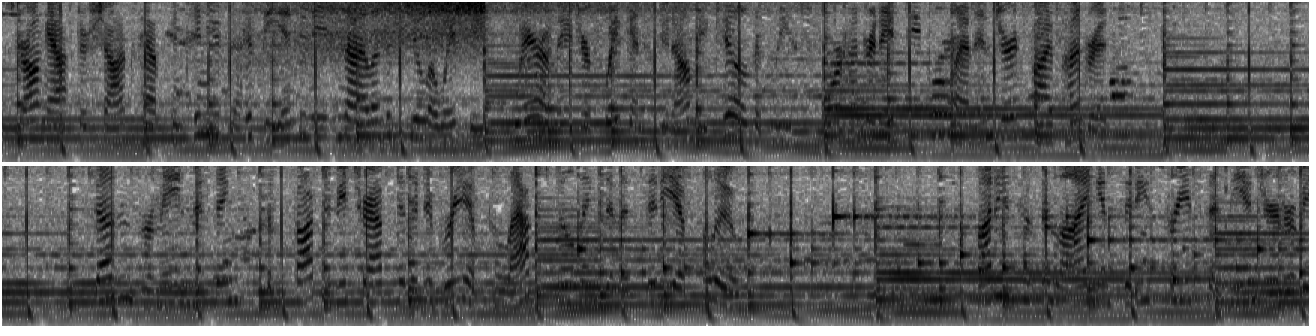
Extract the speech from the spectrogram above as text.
Strong aftershocks have continued to hit the Indonesian island of Sulawesi, where a major quake and tsunami killed at least 408 people and injured 500. Dozens remain missing, some thought to be trapped in the debris of collapsed buildings in the city of Palu. Bodies have been lying in city streets and the injured are being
